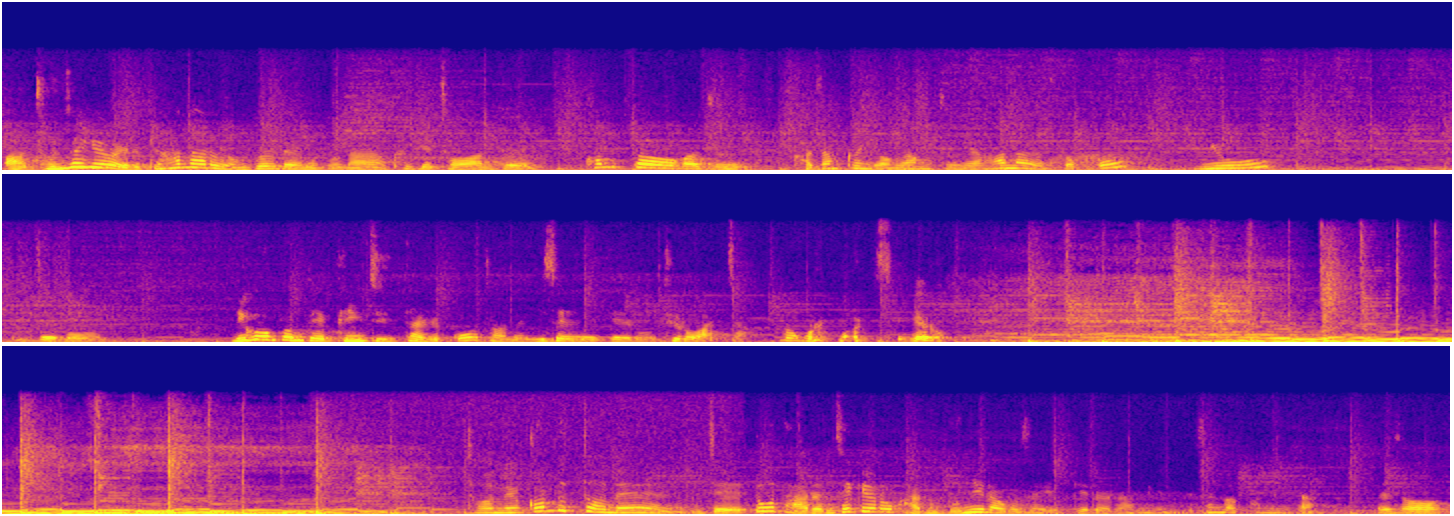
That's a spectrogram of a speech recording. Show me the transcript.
아, 전 세계가 이렇게 하나로 연결되는구나. 그게 저한테 컴퓨터가 준 가장 큰 영향 중에 하나였었고, 이후, 이제 뭐, 리그로폰트의 빙 디지털 있고, 저는 이 세계로 들어왔죠. 프로그래머 이 세계로. 저는 컴퓨터는 이제 또 다른 세계로 가는 문이라고 얘기를 합니다- 생각합니다. 그래서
